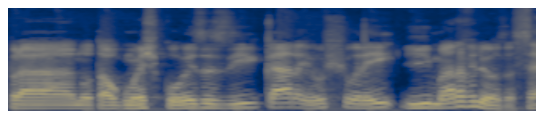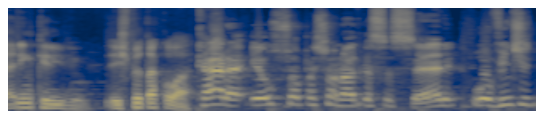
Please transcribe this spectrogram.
pra notar algumas coisas e, cara, eu chorei e maravilhosa. Série incrível, espetacular. Cara, eu sou apaixonado com essa série. O ouvinte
